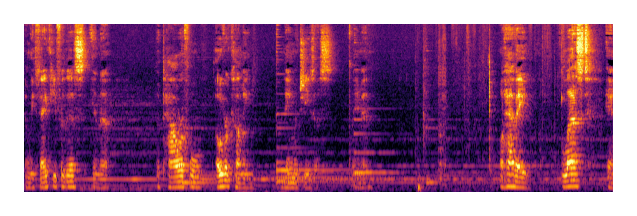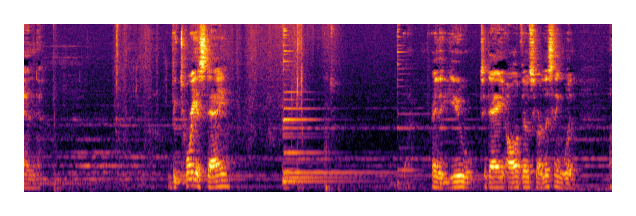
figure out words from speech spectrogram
And we thank you for this in the, the powerful, overcoming name of Jesus. Amen. Well, have a blessed and victorious day. Pray that you today, all of those who are listening, would uh,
